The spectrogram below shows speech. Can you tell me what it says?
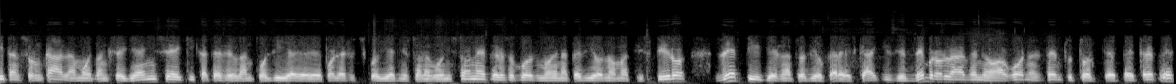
ήταν στον Κάλαμο όταν ξεγέννησε, εκεί κατέφευγαν πολλοί, ε, πολλές τις οικογένειες των αγωνιστών, έφερε στον κόσμο ένα παιδί ονόματι Σπύρο, δεν πήγε να το δει ο Καραϊσκάκης, δεν προλάβαινε, ο αγώνας δεν του το επέτρεπε,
